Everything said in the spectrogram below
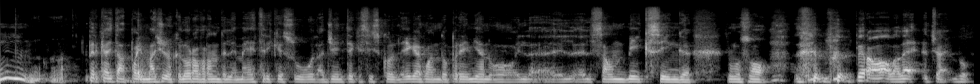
Mm, per carità, poi immagino che loro avranno delle metriche sulla gente che si scollega quando premiano il, il, il sound mixing, non lo so, però vabbè, cioè, boh.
